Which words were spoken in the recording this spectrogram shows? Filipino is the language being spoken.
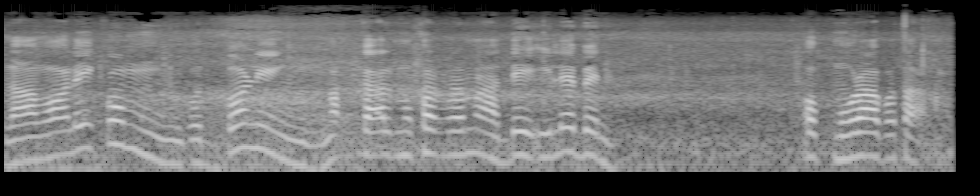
Assalamualaikum. Good morning. Makkah Al Mukarramah, day 11 of Murabata.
